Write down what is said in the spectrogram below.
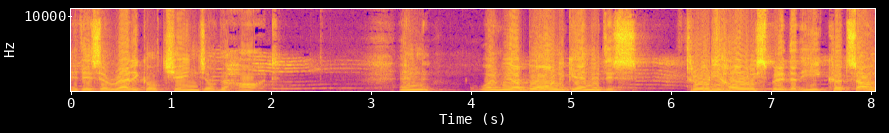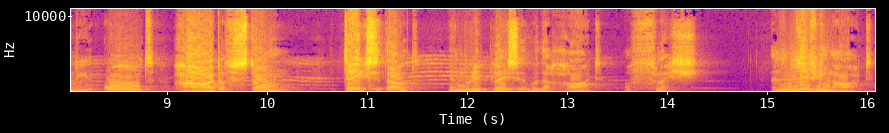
It is a radical change of the heart. And when we are born again, it is through the Holy Spirit that He cuts out the old heart of stone, takes it out, and replaces it with a heart of flesh, a living heart.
